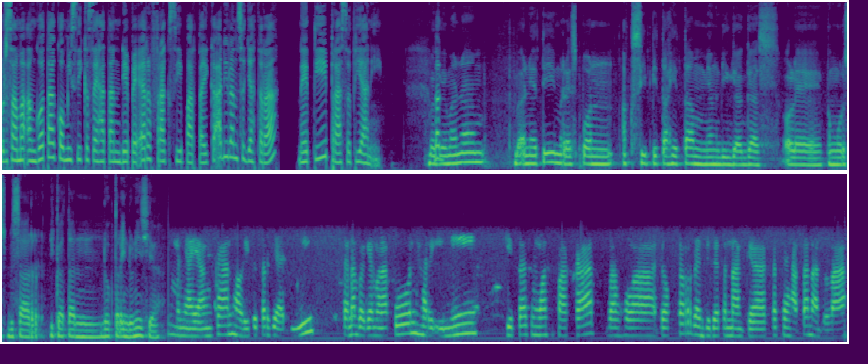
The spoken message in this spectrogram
bersama anggota Komisi Kesehatan DPR fraksi Partai Keadilan Sejahtera, Neti Prasetyani. Bagaimana Mbak Neti merespon aksi pita hitam yang digagas oleh pengurus besar Ikatan Dokter Indonesia? Menyayangkan hal itu terjadi karena bagaimanapun hari ini kita semua sepakat bahwa dokter dan juga tenaga kesehatan adalah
